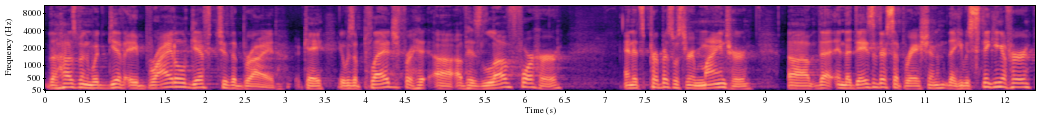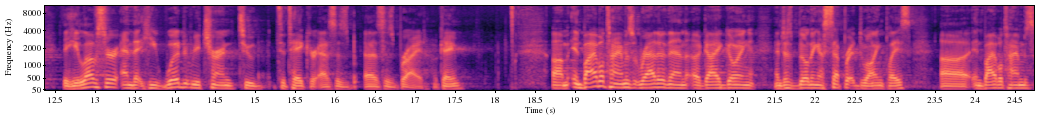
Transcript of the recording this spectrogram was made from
the husband would give a bridal gift to the bride. Okay. It was a pledge for his, uh, of his love for her, and its purpose was to remind her uh, that in the days of their separation, that he was thinking of her, that he loves her, and that he would return to, to take her as his, as his bride, okay? Um, in Bible times, rather than a guy going and just building a separate dwelling place, uh, in Bible times,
